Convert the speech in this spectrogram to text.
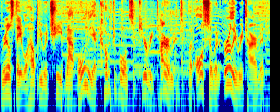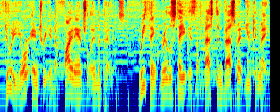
Real estate will help you achieve not only a comfortable and secure retirement, but also an early retirement due to your entry into financial independence. We think real estate is the best investment you can make.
